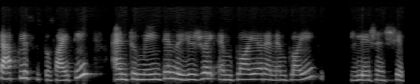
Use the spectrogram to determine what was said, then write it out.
capitalist society and to maintain the usual employer and employee relationship.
